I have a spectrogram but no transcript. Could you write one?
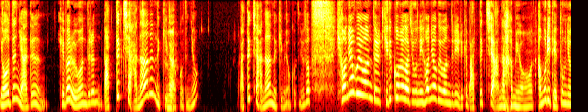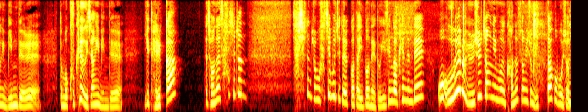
여든 야든 개별 의원들은 맞득치 않아 하는 느낌이었거든요. 맞득치 않아 하는 느낌이었거든요. 그래서 현역 의원들 기득권을 가지고는 현역 의원들이 이렇게 맞득치 않아 하면 아무리 대통령이 민들 또 뭐 국회의장이 민들 이게 될까? 저는 사실은 사실은 좀 흐지부지 될 거다 이번에도 이 생각했는데 어 의외로 윤 실장님은 가능성이 좀 있다고 보셔서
